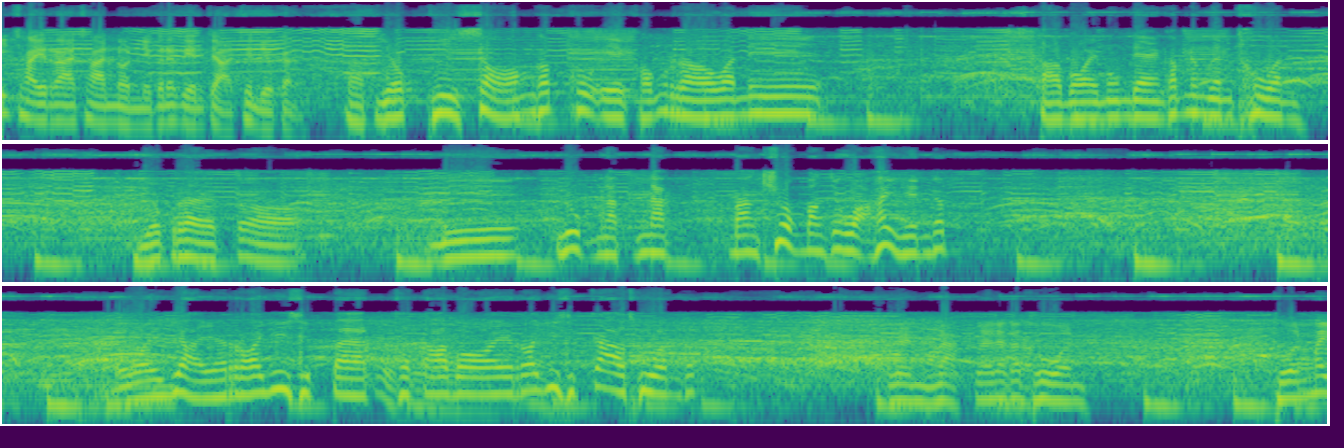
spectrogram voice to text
วิชัยราชานนท์เนี่ยก็นักเรียนจากเช่นเดียวกัน ครับยกที่สองครับคู่เอกของเราวันนี้ตาบอยมุมแดงครับน้ำเงินทวน ยกแรกก็มีลูกหนักๆบางช่วงบางจังหวะให้เห็นครับบอยใหญ่ 128 สตาร์บอย 129 ทวนครับ เล่นหนักเลยนะครับทวน ทวนไม่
